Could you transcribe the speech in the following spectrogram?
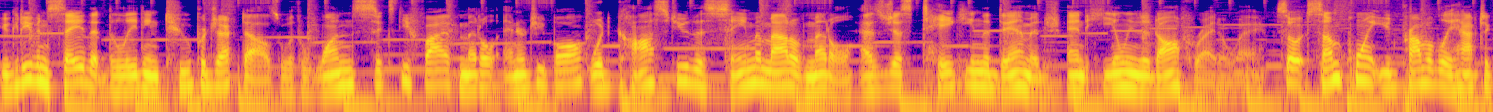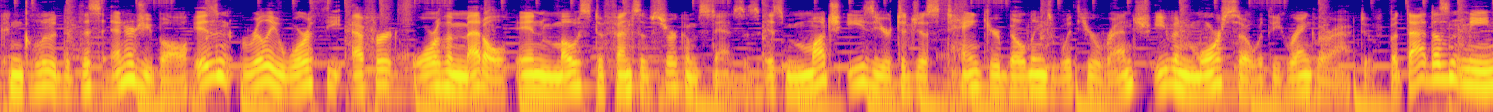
You could even say that deleting two projectiles with one 65 metal energy ball would cost you the same amount of metal as just taking the damage and healing it off right away. So at some point you'd probably have to conclude that this energy ball isn't really worth the effort or the metal in most defensive circumstances. It's much easier to just tank your buildings with your wrench, even more so with the Wrangler active. But that doesn't mean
